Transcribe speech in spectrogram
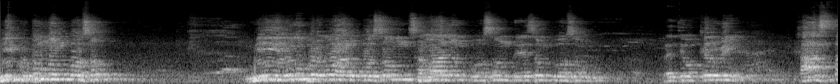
మీ కుటుంబం కోసం మీ ఇరుగు పొరుగు వాళ్ళ కోసం సమాజం కోసం దేశం కోసం ప్రతి ఒక్కరిని కాస్త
